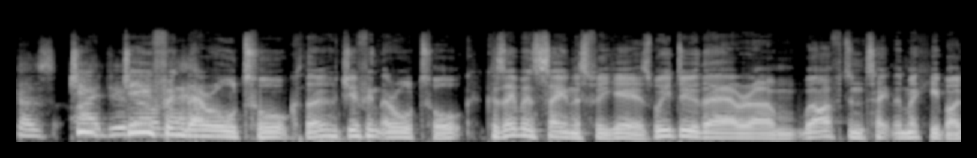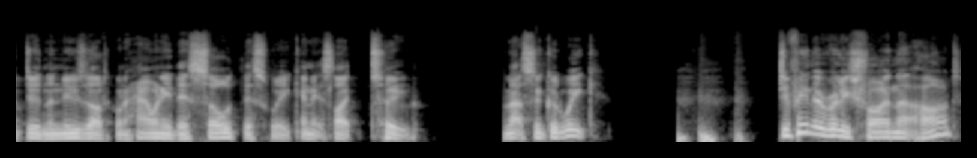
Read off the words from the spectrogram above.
because Do do, do you think they they are have- all talk though? Do you think they're all talk? Because they've been saying this for years. We do their um. We often take the Mickey by doing the news article on how many they sold this week, and it's like two, and that's a good week. Do you think they're really trying that hard?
